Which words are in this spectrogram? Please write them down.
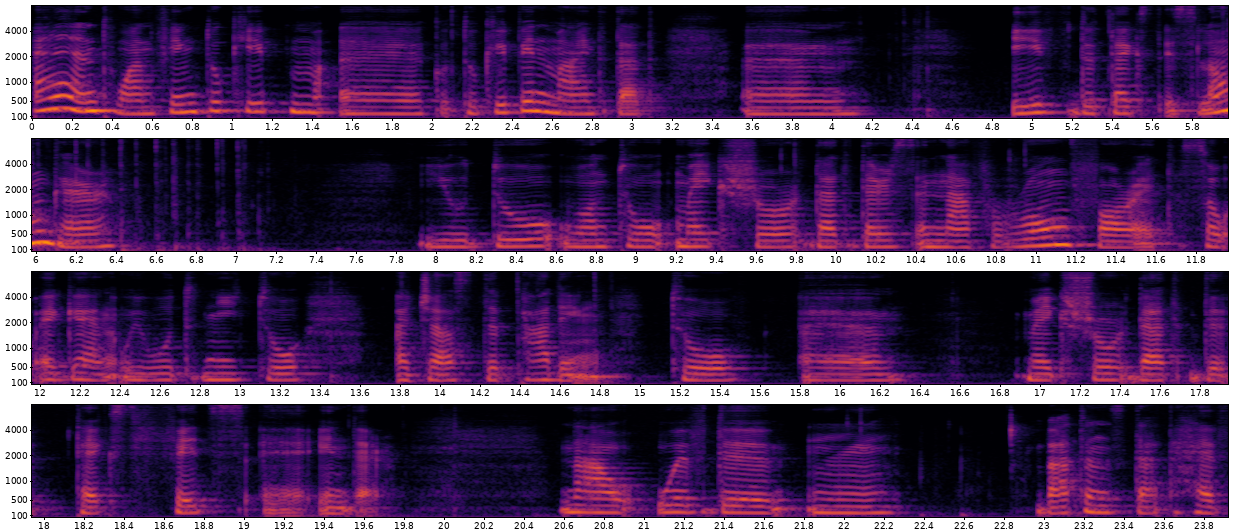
And one thing to keep uh, to keep in mind that um, if the text is longer, you do want to make sure that there's enough room for it. So again, we would need to adjust the padding to uh, make sure that the text fits uh, in there. Now with the um, buttons that have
